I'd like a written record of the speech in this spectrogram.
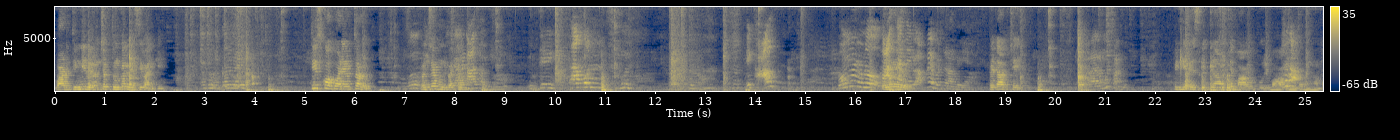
వాడు తిని కొంచెం తుంకలు వేసి వానికి. తీసుకోక వాడు ఏడుతాడు కొంచెం ముందు పెడతాను పెట్టాకు చేయి. పిండి వేసి రుద్దినామంటే బాగా పూరి బాగా ఉంటుంది అనమాట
